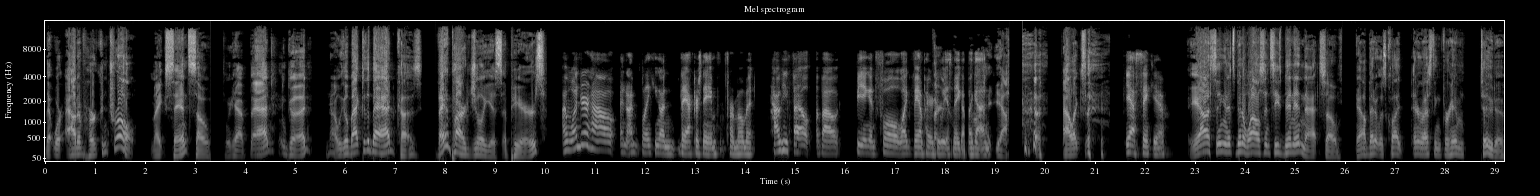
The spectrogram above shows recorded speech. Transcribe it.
that were out of her control. Makes sense. So we have bad and good. Now we go back to the bad because Vampire Julius appears. I wonder how, and I'm blanking on the actor's name for a moment, how he felt about being in full like vampire Right. Julius makeup again. Right, Yeah. Alex. Yes, thank you. yeah, seeing it's been a while since he's been in that. So yeah, I bet it was quite interesting for him too to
